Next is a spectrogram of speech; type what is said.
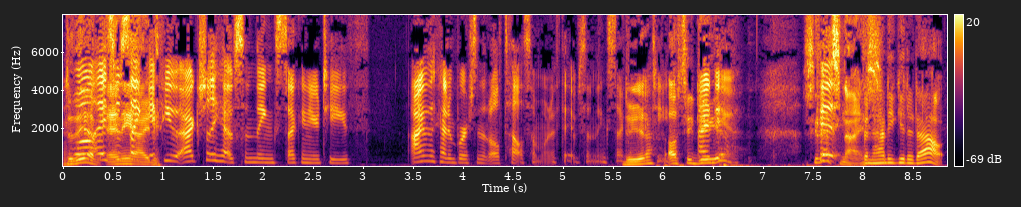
Do they well, have it's just any like idea? if you actually have something stuck in your teeth. I'm the kind of person that'll tell someone if they have something stuck Do in ya? their teeth. Oh, so do I ya? do. See, that's nice. Then how do you get it out?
